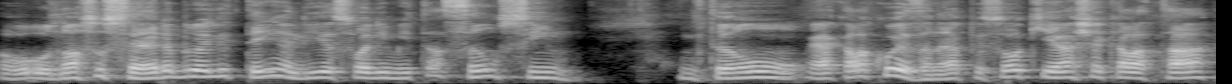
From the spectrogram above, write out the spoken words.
O nosso cérebro ele tem ali a sua limitação, sim. Então é aquela coisa, né? A pessoa que acha que ela está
